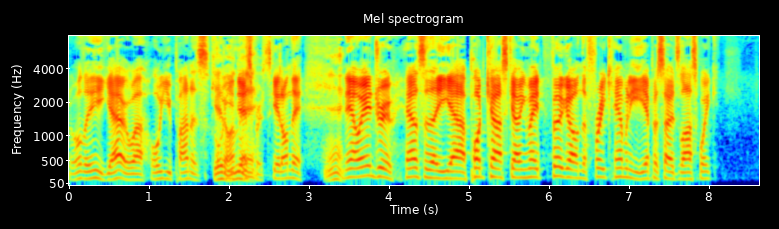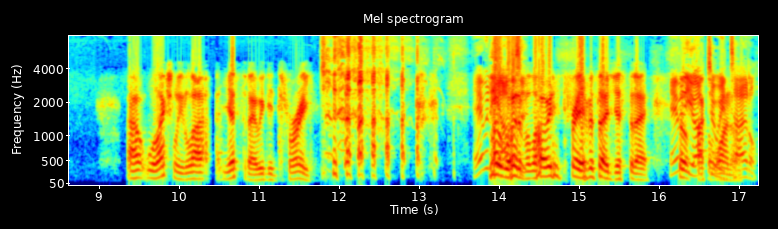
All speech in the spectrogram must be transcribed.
Well, there you go. Uh, all you punters, Get all on you there. desperates, get on there. Yeah. Now, Andrew, how's the uh, podcast going, mate? Fergo on the Freak. How many episodes last week? Uh, well, actually, la yesterday we did three. How many, No word to, of a lie, we did three episodes yesterday. how Felt many you up like a to in one-off. total?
